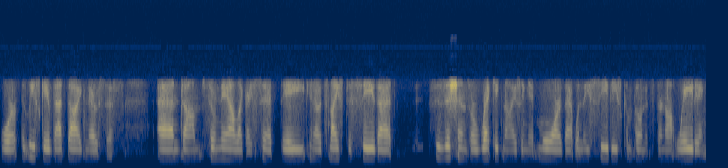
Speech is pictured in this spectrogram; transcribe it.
or at least gave that diagnosis. And um, so now, like I said, they, you know, it's nice to see that physicians are recognizing it more that when they see these components, they're not waiting.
